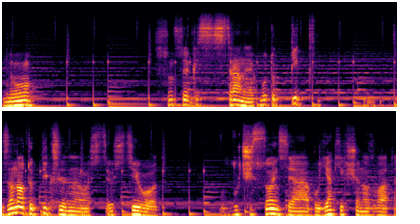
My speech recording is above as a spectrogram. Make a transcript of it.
Ну. Сонце якесь странне, як будто пік. Занадто піксельне ось, ось ці от. Лучі сонця, або як їх ще назвати.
